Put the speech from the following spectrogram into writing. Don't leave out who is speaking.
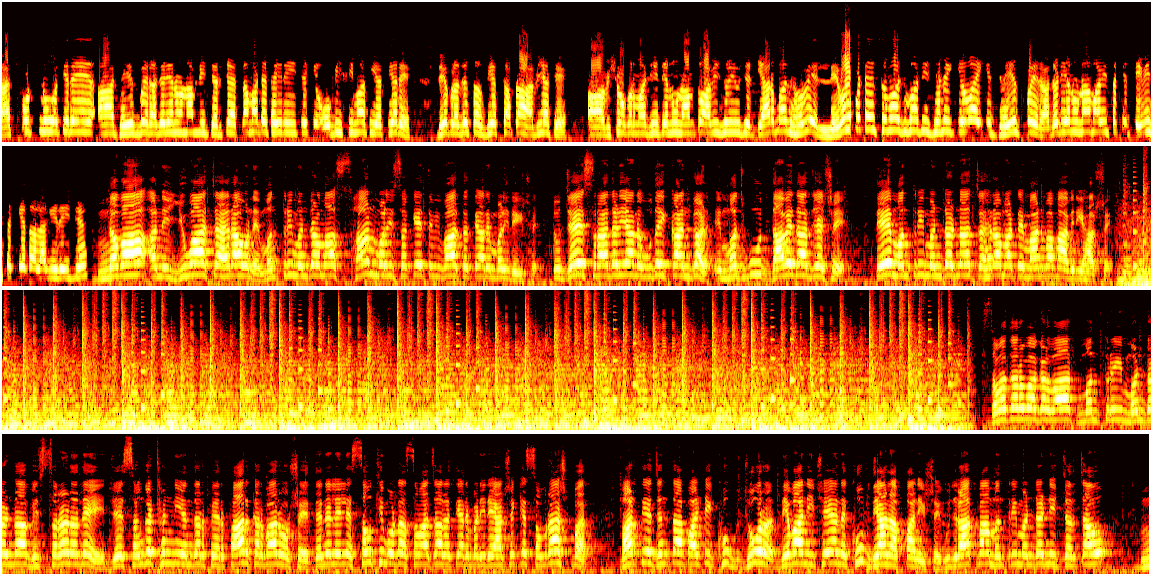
Speaker 1: રાજકોટનું અત્યારે આ જયેશભાઈ રાદડિયાનું નામની ચર્ચા એટલા માટે થઈ રહી છે કે ઓબીસી માંથી અત્યારે જે પ્રદેશ અધ્યક્ષ આપણા આવ્યા છે વિશ્વકર્માજી, તેનું નામ તો આવી જ રહ્યું છે. ત્યારબાદ હવે લેવા પટેલ સમાજમાંથી જેને કહેવાય કે જયેશભાઈ રાદડિયાનું નામ આવી શકે તેવી શક્યતા લાગી રહી છે.
Speaker 2: નવા અને યુવા ચહેરાઓને મંત્રીમંડળમાં સ્થાન મળી શકે તેવી વાત અત્યારે મળી રહી છે. તો જયેશ રાદડિયા અને ઉદય કાનગડ એ મજબૂત દાવેદાર જે છે, તે મંત્રીમંડળના ચહેરા માટે માનવામાં આવી રહ્યા છે. મંત્રી મંડળના વિસ્તરણ અને જે સંગઠનની અંદર ફેરફાર કરવાનો છે, તેને લઈને સૌથી મોટા સમાચાર અત્યારે મળી રહ્યા છે કે સૌરાષ્ટ્ર પર ભારતીય જનતા પાર્ટી ખૂબ જોર દેવાની છે અને ખૂબ ધ્યાન આપવાની છે. ગુજરાતમાં મંત્રીમંડળની ચર્ચાઓ,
